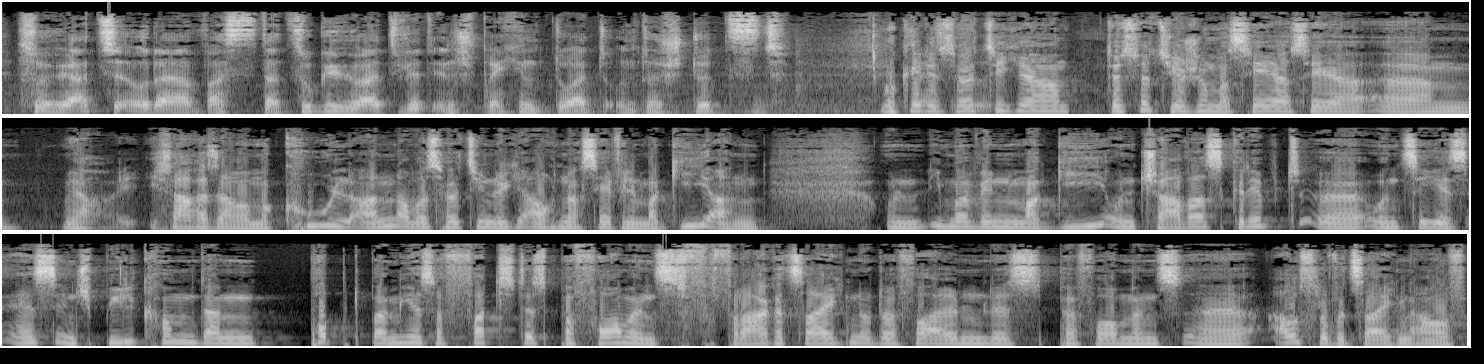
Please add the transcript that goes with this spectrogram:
so hört oder was dazugehört, wird entsprechend dort unterstützt. Okay, das hört sich ja, das hört sich ja schon mal sehr, sehr, ähm, ja, ich sage es einfach mal cool an, aber es hört sich natürlich auch nach sehr viel Magie an. Und immer wenn Magie und JavaScript äh, und CSS ins Spiel kommen, dann poppt bei mir sofort das Performance-Fragezeichen oder vor allem das Performance-Ausrufezeichen auf.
